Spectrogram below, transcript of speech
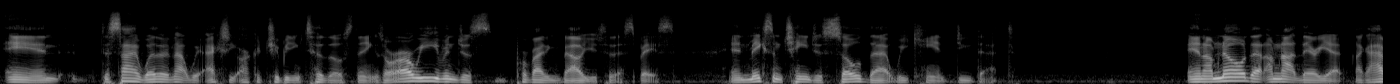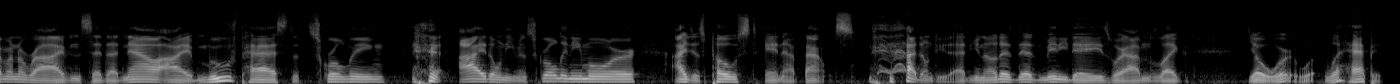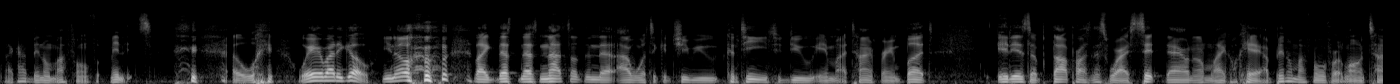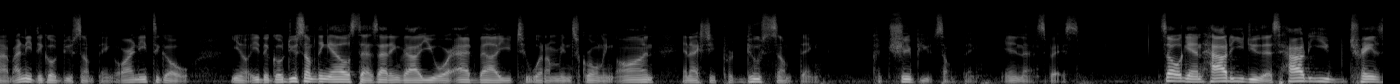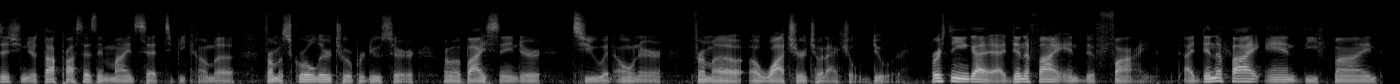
and decide whether or not we actually are contributing to those things or are we even just providing value to that space? And make some changes so that we can do that. And i know that i'm not there yet. Like i haven't arrived and said that. Now i move past the scrolling. I don't even scroll anymore. I just post and i bounce. I don't do that. You know there's, there's many days where i'm like yo what, what happened? Like i've been on my phone for minutes Uh, where everybody go you know? Like that's that's not something that i want to contribute continue to do in my time frame but it is a thought process. Where i sit down and i'm like okay i've been on my phone for a long time. I need to go do something or i need to go you know either go do something else that's adding value or add value to what i'm in scrolling on and actually produce something contribute something in that space so again, how do you do this? How do you transition your thought process and mindset to become a from a scroller to a producer, from a bystander to an owner, from a, a watcher to an actual doer? First thing you got to identify and define. Identify and define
